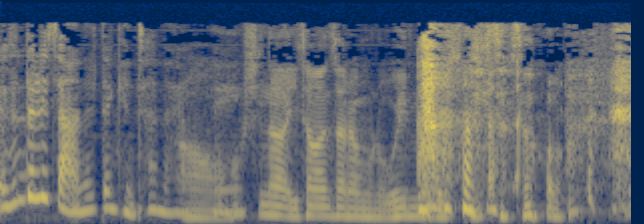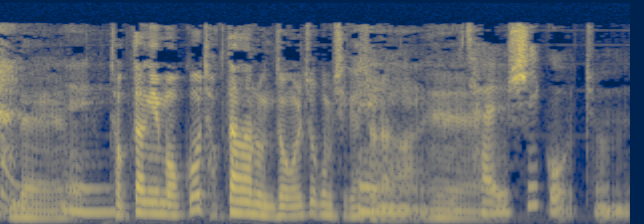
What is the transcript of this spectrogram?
예, 흔들리지 않을 땐 괜찮아요. 어, 네. 혹시나 이상한 사람으로 오인받을 수 있어서. 네. 네. 적당히 먹고 적당한 운동을 조금씩 해줘라. 예. 잘 쉬고 좀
